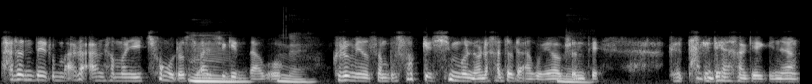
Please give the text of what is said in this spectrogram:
바른 대로 말 안 하면 이 총으로 쏴 죽인다고 음. 네. 그러면서 무섭게 신문을 하더라고요. 네. 그런데 그 담대하게 그냥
